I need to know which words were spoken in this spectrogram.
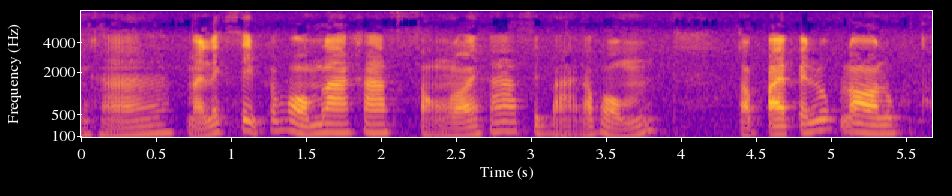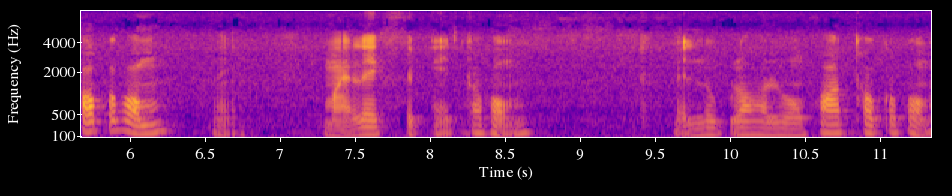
นะคะหมายเลขสิบครับผมราคาสองร้อยห้าสิบาทครับผม ต่อไปเป็นรูปหล่อลูกทบครับผมหมายเลขสิบเอ็ดครับผม เป็นรูปหล่อหลวงพ่อทบครับผม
